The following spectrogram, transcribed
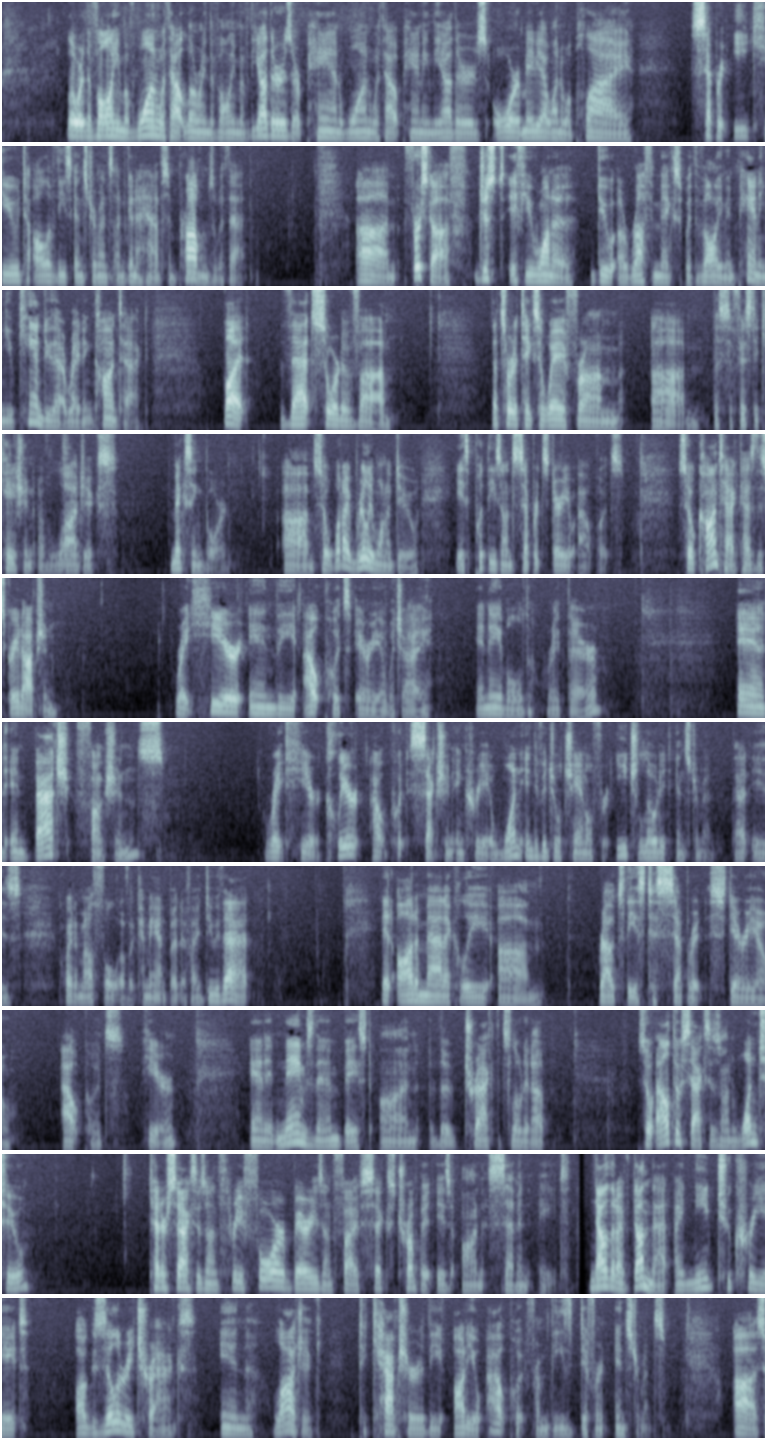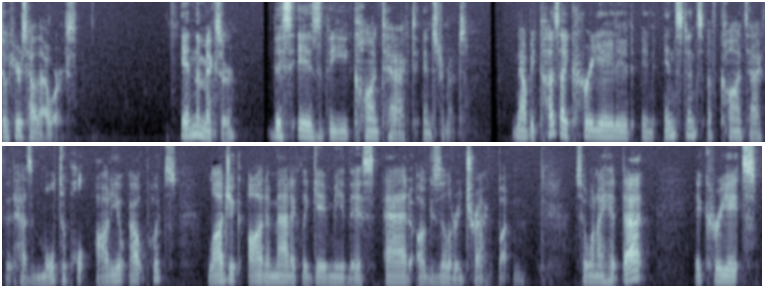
lower the volume of one without lowering the volume of the others, or pan one without panning the others, or maybe I want to apply separate EQ to all of these instruments, I'm going to have some problems with that. Um, first off, just if you want to do a rough mix with volume and panning, you can do that right in Kontakt. But that sort of uh, that sort of takes away from um, the sophistication of Logic's mixing board. Um, so what I really want to do is put these on separate stereo outputs. So Kontakt has this great option right here in the outputs area, which I enabled right there. And in batch functions, right here, clear output section and create one individual channel for each loaded instrument. That is quite a mouthful of a command, but if I do that, it automatically um, routes these to separate stereo outputs here. And it names them based on the track that's loaded up. So alto sax is on 1 2, tenor sax is on 3 4, bary's on 5 6, trumpet is on 7 8. Now that I've done that, I need to create auxiliary tracks in Logic to capture the audio output from these different instruments. Uh, so here's how that works. In the mixer, this is the Kontakt instrument. Now, because I created an instance of Kontakt that has multiple audio outputs, Logic automatically gave me this Add Auxiliary Track button. So when I hit that, it creates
